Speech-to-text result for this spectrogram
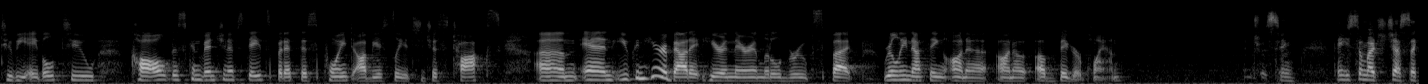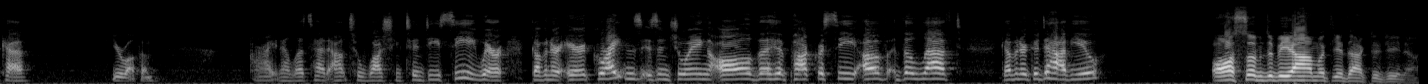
to be able to call this convention of states. But at this point, obviously, it's just talks. Um, and you can hear about it here and there in little groups, but really nothing on a, on a, a bigger plan. Interesting. Thank you so much, Jessica. You're welcome. All right, now let's head out to Washington, D.C., where Governor Eric Greitens is enjoying all the hypocrisy of the left. Governor, good to have you. Awesome to be on with you, Dr. Gina.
